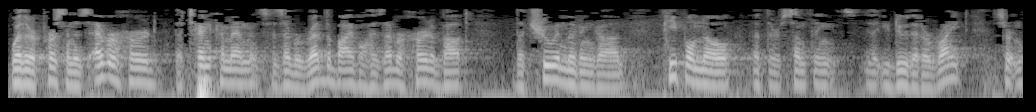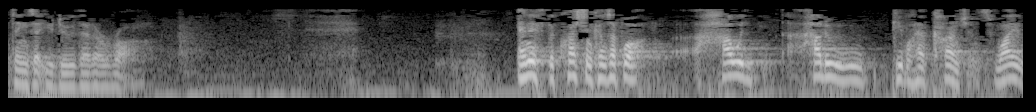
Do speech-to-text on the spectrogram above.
Whether a person has ever heard the Ten Commandments, has ever read the Bible, has ever heard about the true and living God, people know that there's some things that you do that are right, certain things that you do that are wrong. And if the question comes up, well, how would how do people have conscience? Why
